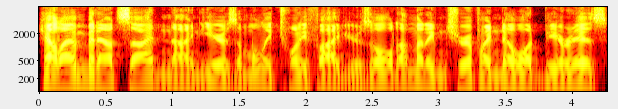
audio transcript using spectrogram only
Hell, I haven't been outside in nine years. I'm only 25 years old. I'm not even sure if I know what beer is.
